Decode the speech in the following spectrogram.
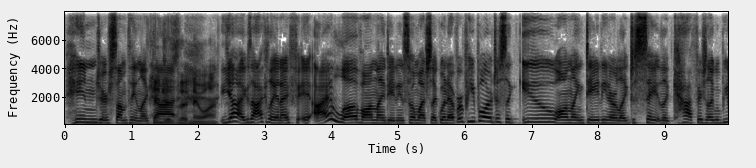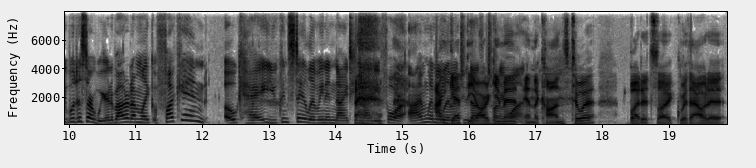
Hinge or something like that. Hinge that. is the new one. Yeah, exactly. And I, f- I love online dating so much. Like whenever people are just like, ew, online dating or like just say like catfish, like when people just are weird about it, I'm like, fucking okay, you can stay living in 1994. I'm going to I live get the argument and the cons to it, but it's like without it,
